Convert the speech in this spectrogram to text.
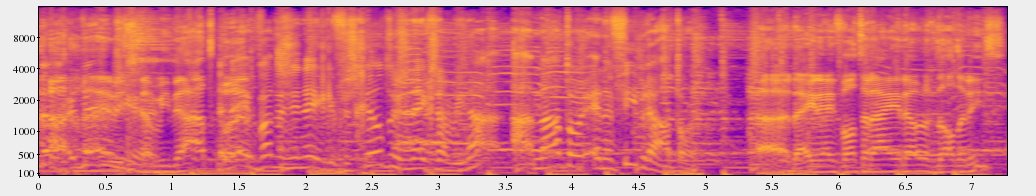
Nou, ik ben Een examinator. Nee, wat is een het verschil tussen een examinator en een vibrator? Eh, de een heeft batterijen nodig, de ander niet.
